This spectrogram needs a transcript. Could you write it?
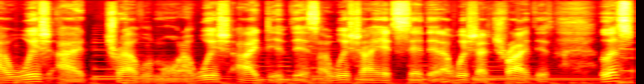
I wish I traveled more. I wish I did this. I wish I had said that. I wish I tried this. Let's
